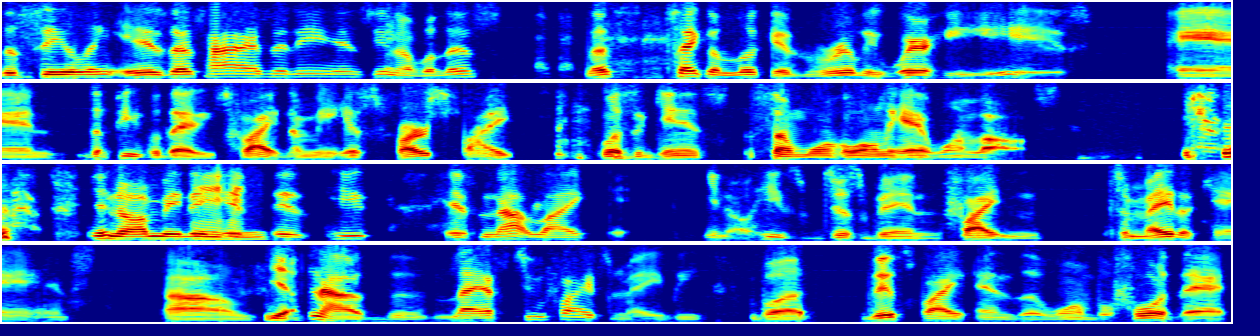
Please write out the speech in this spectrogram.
the ceiling is as high as it is. You know, but let's let's take a look at really where he is and the people that he's fighting. I mean, his first fight was against someone who only had one loss. you know, I mean, mm-hmm. it, it, it, he it's not like you know he's just been fighting tomato cans um, yeah. Now the last two fights maybe, but this fight and the one before that,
